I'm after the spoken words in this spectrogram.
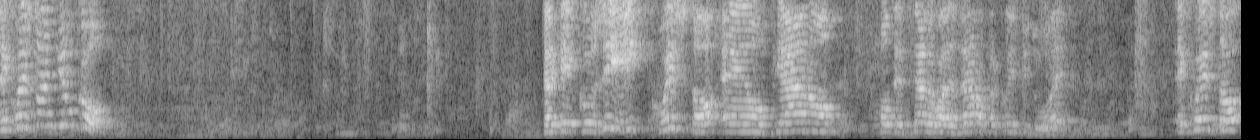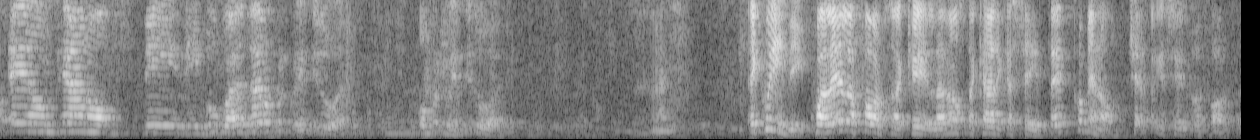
E questo è più Q. Perché così questo è un piano potenziale uguale a 0 per questi due e questo è un piano di, di V uguale a 0 per questi due. O per questi due. E quindi qual è la forza che la nostra carica sente? Come no? Certo che sente la forza,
